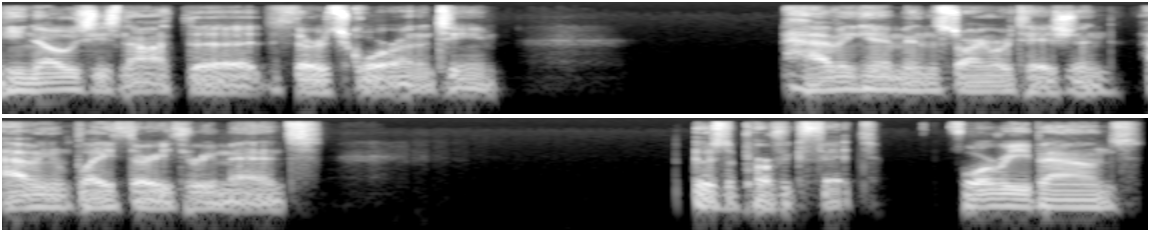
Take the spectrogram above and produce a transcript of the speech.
He knows he's not the, the third scorer on the team. Having him in the starting rotation, having him play 33 minutes, it was the perfect fit. Four rebounds,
